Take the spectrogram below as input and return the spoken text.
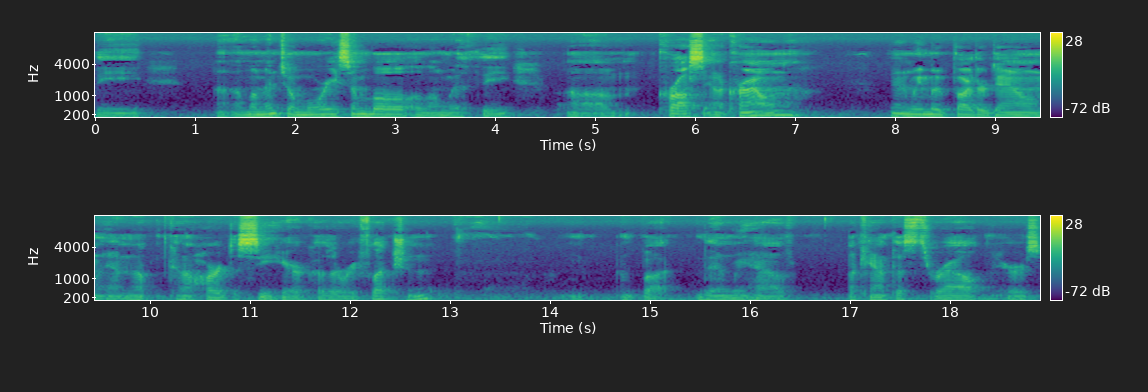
the uh, memento mori symbol along with the um, cross and a crown. And we move farther down and kind of hard to see here because of reflection. But then we have acanthus throughout. Here's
